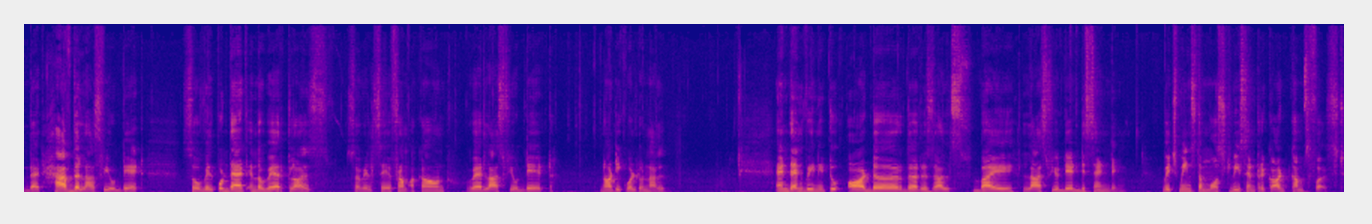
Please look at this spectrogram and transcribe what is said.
that have the last viewed date. So we'll put that in the where clause. So we'll say from account where last viewed date not equal to null. And then we need to order the results by last view date descending, which means the most recent record comes first.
